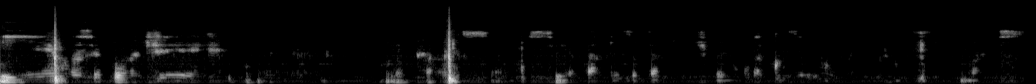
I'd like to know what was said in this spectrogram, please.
E você pode colocar isso, não sei a data exatamente, foi alguma coisa em novembro, mas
